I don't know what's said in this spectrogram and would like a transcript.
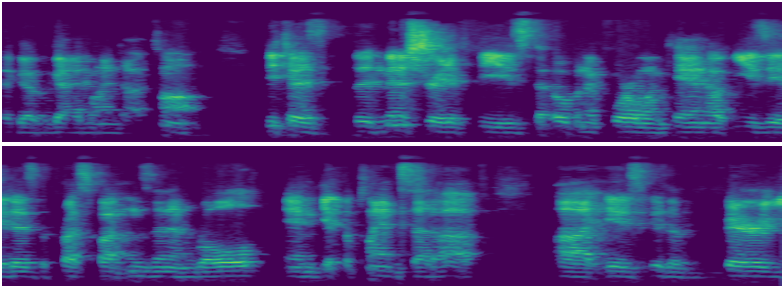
they go guideline.com because the administrative fees to open a 401k and how easy it is to press buttons and enroll and get the plan set up uh, is is a very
